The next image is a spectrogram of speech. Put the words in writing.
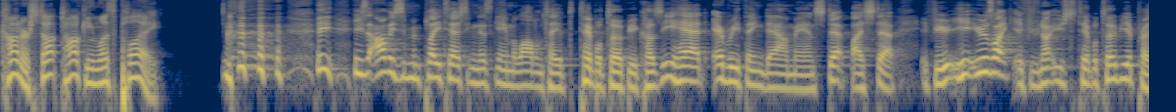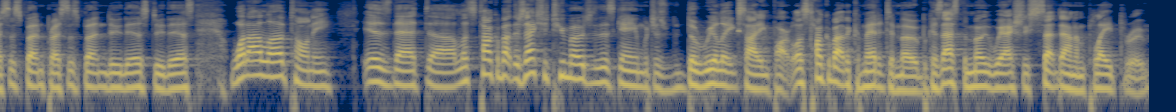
Connor, stop talking. Let's play. he he's obviously been playtesting this game a lot on ta- Tabletopia because he had everything down, man, step by step. If you he, he was like, if you're not used to Tabletopia, press this button, press this button, do this, do this. What I love, Tony, is that uh, let's talk about. There's actually two modes to this game, which is the really exciting part. Let's talk about the competitive mode because that's the mode we actually sat down and played through.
